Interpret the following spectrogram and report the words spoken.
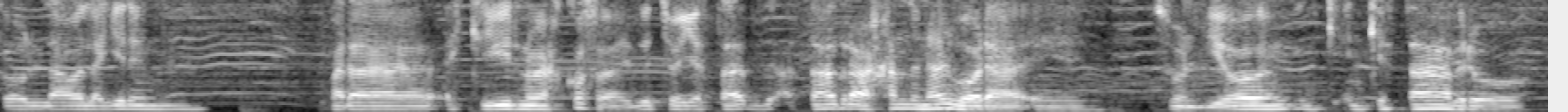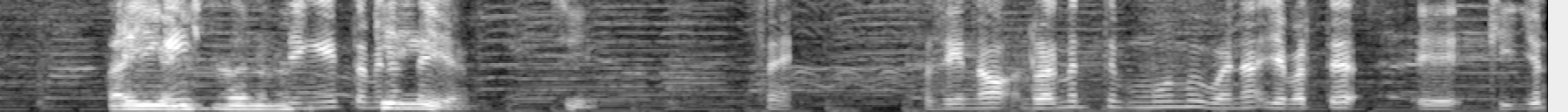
todos lados la quieren para escribir nuevas cosas, de hecho ella está, estaba trabajando en algo ahora, eh, se me olvidó en, qué estaba, pero está ahí guionista de una... También Sí, Así que no, realmente muy muy buena. Y aparte, eh, que yo,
